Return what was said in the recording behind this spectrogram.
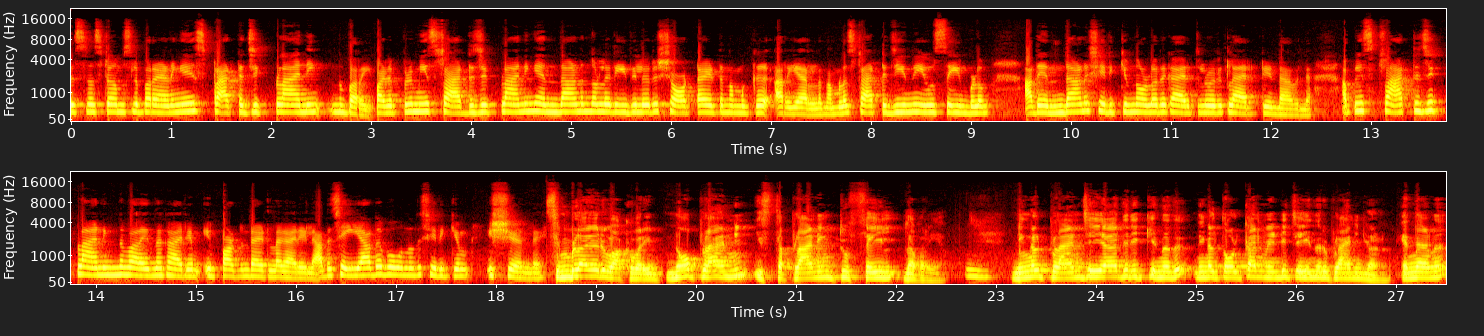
ബിസിനസ് ടേംസിൽ പറയുകയാണെങ്കിൽ സ്ട്രാറ്റജിക് പ്ലാനിങ് എന്ന് പറയും. പലപ്പോഴും ഈ സ്ട്രാറ്റജിക് പ്ലാനിങ് എന്താണെന്നുള്ള രീതിയിൽ ഒരു ഷോർട്ടായിട്ട് നമുക്ക് അറിയാറില്ല. നമ്മൾ സ്ട്രാറ്റജി എന്ന് യൂസ് ചെയ്യുമ്പോഴും അത് എന്താണ് ശരിക്കും എന്നുള്ളൊരു കാര്യത്തിൽ ഒരു ക്ലാരിറ്റി ഉണ്ടാവില്ല. അപ്പോൾ ഈ സ്ട്രാറ്റജിക് പ്ലാനിങ് എന്ന് പറയുന്ന കാര്യം ഇമ്പോർട്ടന്റ് ആയിട്ടുള്ള കാര്യമില്ല. അത് ചെയ്യാതെ പോകുന്നത് ശരിക്കും ഇഷ്യൂ അല്ലേ? സിമ്പിളായ ഒരു വാക്ക് പറയും. No planning is the planning to fail എന്ന് പറയാം. നിങ്ങൾ പ്ലാൻ ചെയ്യാതിരിക്കുന്നത് നിങ്ങൾ തോൽക്കാൻ വേണ്ടി ചെയ്യുന്ന ഒരു പ്ലാനിങ് ആണ്. എന്നാണ്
